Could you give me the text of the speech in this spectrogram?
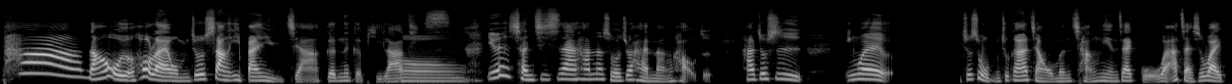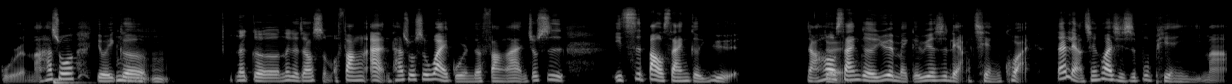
怕。然后我后来我们就上一般瑜伽跟那个皮拉提斯，因为陈其现在他那时候就还蛮好的。他就是因为就是我们就跟他讲，我们常年在国外，阿仔是外国人嘛，他说有一个嗯。那个那个叫什么方案？他说是外国人的方案，就是一次报三个月，然后三个月每个月是两千块，但两千块其实不便宜嘛，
